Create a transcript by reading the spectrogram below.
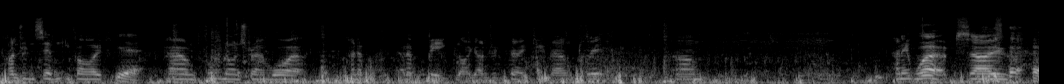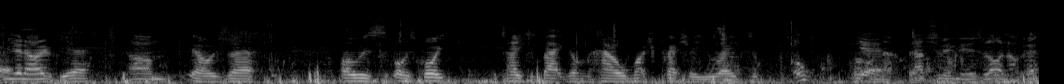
175 Yeah. pound 49 strand wire and a, and a big like 132 pound clip um, and it worked so you know Yeah. um, Yeah. I was. Uh, I was. I was quite taken back on how much pressure you were able to. oh yeah that thing. absolutely there's a line up there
